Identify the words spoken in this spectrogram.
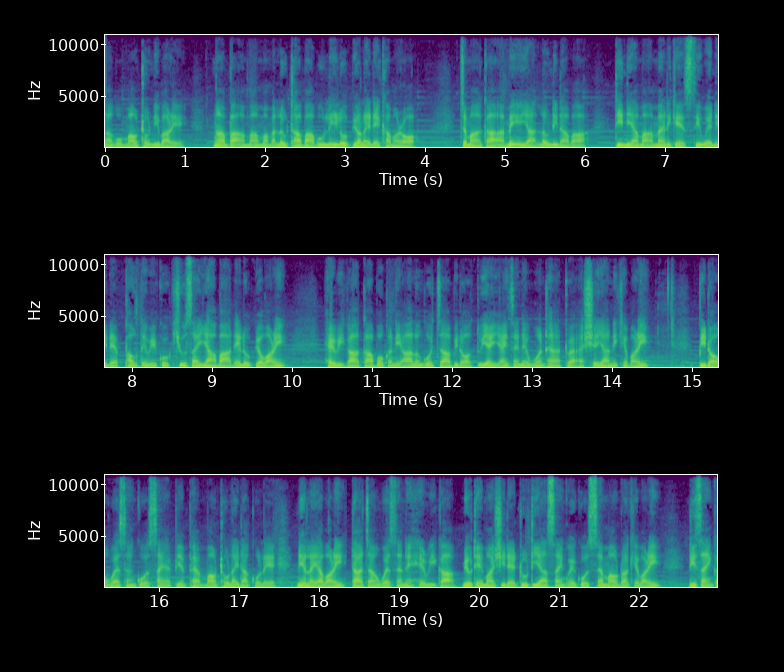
ငါ့ကိုမောင်းထုတ်နေပါတယ်။ငါဘာအမားမှမလုပ်ထားပါဘူးလေလို့ပြောလိုက်တဲ့အခါမှာတော့ကျမကအမိတ်အရာလုပ်နေတာပါ။ဒီနေရာမှာအမှန်တကယ်ဈေးဝယ်နေတဲ့ဖောက်တယ်တွေကို cue ဆိုင်ရပါတယ်လို့ပြောပါတယ်။ဟယ်ရီကကားပေါ်ကနေအားလုံးကိုကြားပြီးတော့သူ့ရဲ့ရိုင်းဆိုင်တဲ့ဝန်ထမ်းအတွက်အရှက်ရနေခဲ့ပါတယ်။ ပြီးတော့ဝက်ဆန်ကိုဆိုင်အပြင်ဖက်မောင်းထုတ်လိုက်တာကိုလည်းမြင်လိုက်ရပါတယ်။ဒါကြောင့်ဝက်ဆန်နဲ့ဟယ်ရီကမြို့ထဲမှာရှိတဲ့ဒုတိယဆိုင်ခွဲကိုဆက်မောင်းသွားခဲ့ပါတယ်။ဒီဆိုင်က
